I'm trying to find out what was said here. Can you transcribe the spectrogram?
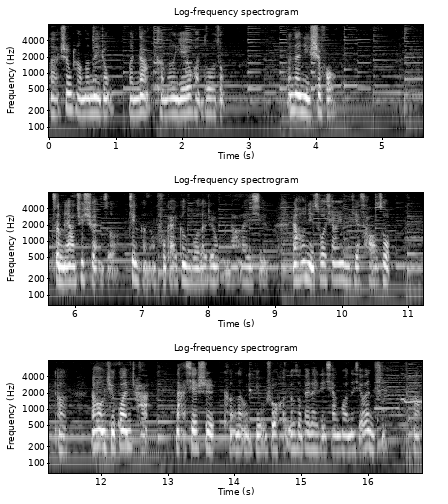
呃，生成的那种文档可能也有很多种。那你是否怎么样去选择，尽可能覆盖更多的这种文档类型，然后你做相应的一些操作，啊，然后去观察哪些是可能，比如说和 usability 相关的一些问题，啊，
